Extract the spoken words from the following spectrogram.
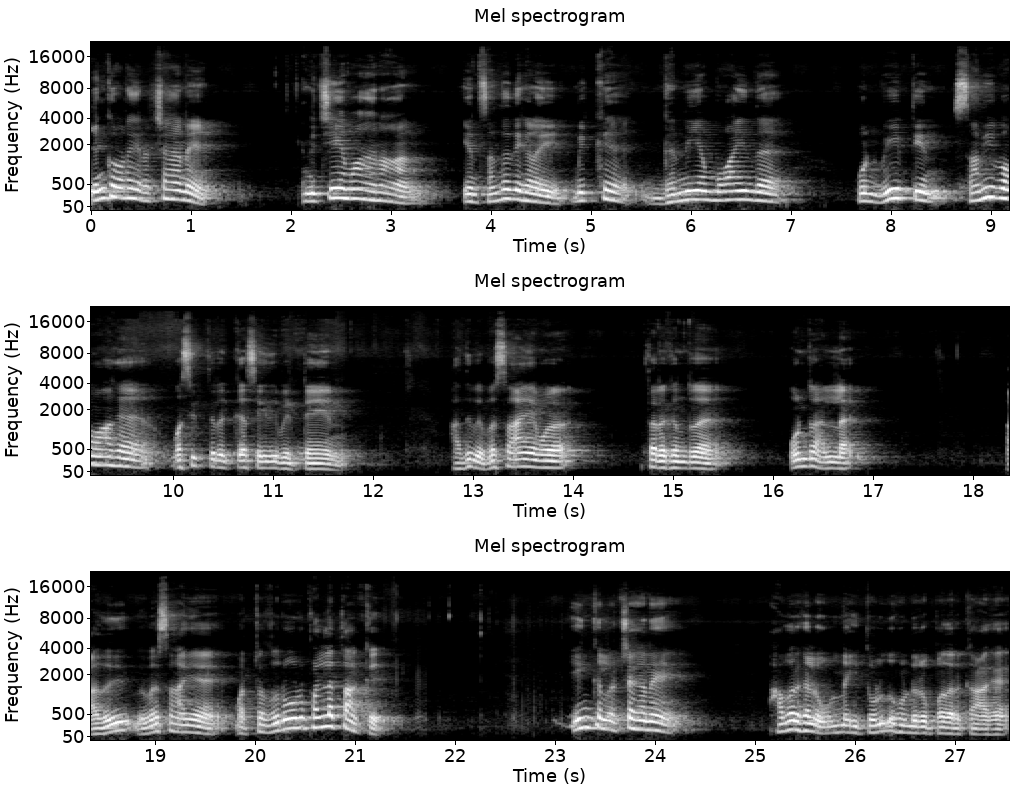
எங்களுடைய ரட்சகனே நிச்சயமாக நான் என் சந்ததிகளை மிக்க கண்ணியம் வாய்ந்த உன் வீட்டின் சமீபமாக வசித்திருக்க செய்துவிட்டேன். அது விவசாயம் தருகின்ற ஒன்று அல்ல. அது விவசாய மற்றதொரு ஒரு பள்ளத்தாக்கு. எங்கள் ரட்சகனே அவர்கள் உன்னை தொழுது கொண்டிருப்பதற்காக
